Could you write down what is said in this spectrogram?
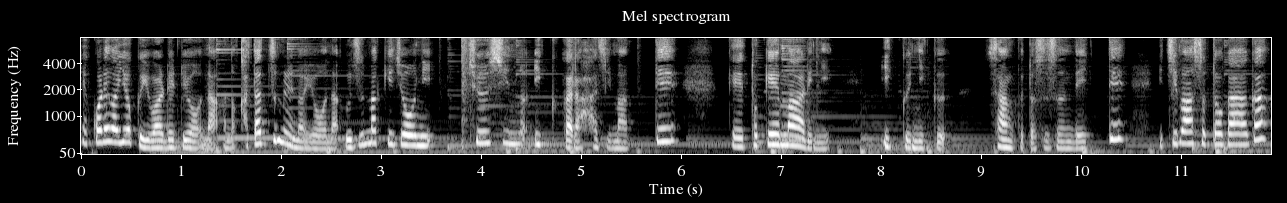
でこれはよく言われるようなあのカタツムリのような渦巻き状に中心の1区から始まってえ時計回りに1区2区3区と進んでいって一番外側が、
